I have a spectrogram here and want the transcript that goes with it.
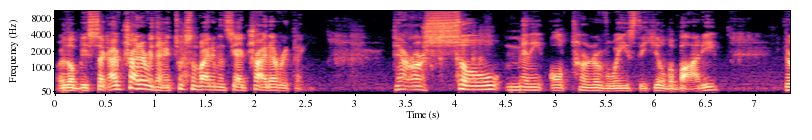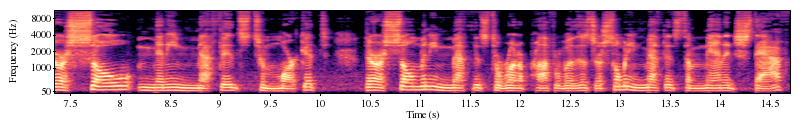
or they'll be sick. I've tried everything. I took some vitamin C. I tried everything. There are so many alternative ways to heal the body there are so many methods to market. There are so many methods to run a profitable business. There are so many methods to manage staff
